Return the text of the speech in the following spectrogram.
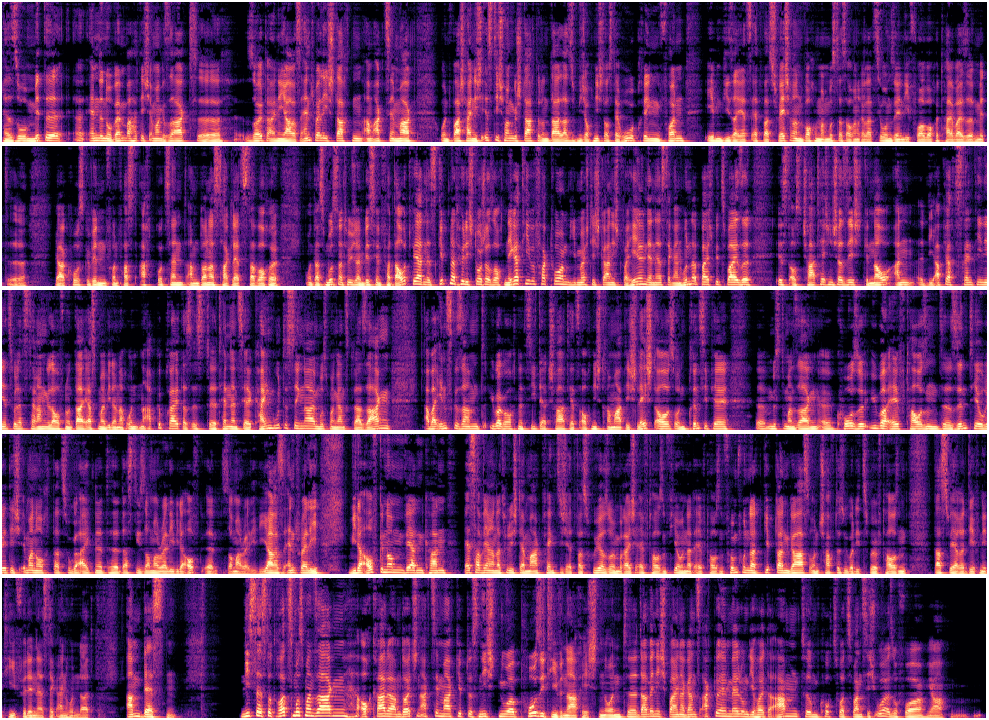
so also Mitte, äh, Ende November hatte ich immer gesagt, äh, sollte eine Jahresendrallye starten am Aktienmarkt und wahrscheinlich ist die schon gestartet und da lasse ich mich auch nicht aus der Ruhe bringen von eben dieser jetzt etwas schwächeren Woche. Man muss das auch in Relation sehen, die Vorwoche teilweise mit äh, ja, Kursgewinnen von fast acht Prozent am Donnerstag letzter Woche. Und das muss natürlich ein bisschen verdaut werden. Es gibt natürlich durchaus auch negative Faktoren, die möchte ich gar nicht verhehlen. Der Nasdaq 100 beispielsweise ist aus charttechnischer Sicht genau an die Abwärtstrendlinie zuletzt herangelaufen und da erstmal wieder nach unten abgeprallt. Das ist äh, tendenziell kein gutes Signal, muss man ganz klar sagen. Aber insgesamt übergeordnet sieht der Chart jetzt auch nicht dramatisch schlecht aus und prinzipiell äh, müsste man sagen, äh, Kurse über 11.000 äh, sind theoretisch immer noch dazu geeignet, äh, dass die Sommerrallye wieder auf, äh, Sommerrallye, die Jahresendrallye wieder aufgenommen werden kann. Besser wäre natürlich, der Markt fängt sich etwas früher so im Bereich 11.400, 11.500, gibt dann Gas und schafft es über die 12.000. Das wäre definitiv für den Nasdaq 100 am besten. Nichtsdestotrotz muss man sagen, auch gerade am deutschen Aktienmarkt gibt es nicht nur positive Nachrichten. Und äh, da bin ich bei einer ganz aktuellen Meldung, die heute Abend um kurz vor 20 Uhr, also vor ja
